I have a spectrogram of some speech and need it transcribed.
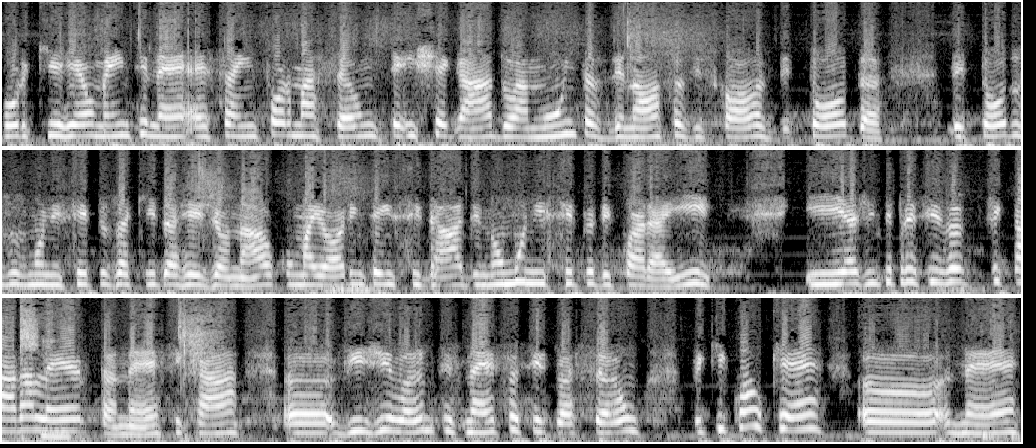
porque realmente né, essa informação tem chegado a muitas de nossas escolas de toda de todos os municípios aqui da regional, com maior intensidade no município de Quaraí. E a gente precisa ficar alerta, né? Ficar uh, vigilantes nessa situação, porque qualquer uh, né,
